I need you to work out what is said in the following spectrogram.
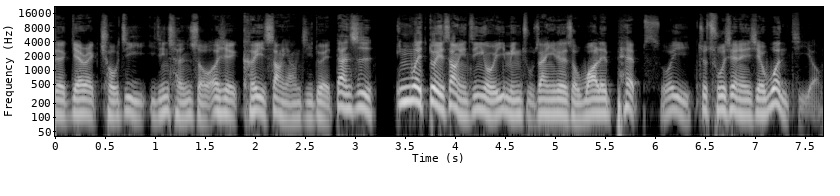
的 Garrett 球技已经成熟，而且可以上洋基队。但是因为队上已经有一名主战一垒手 Wally Pipp，所以就出现了一些问题哦。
